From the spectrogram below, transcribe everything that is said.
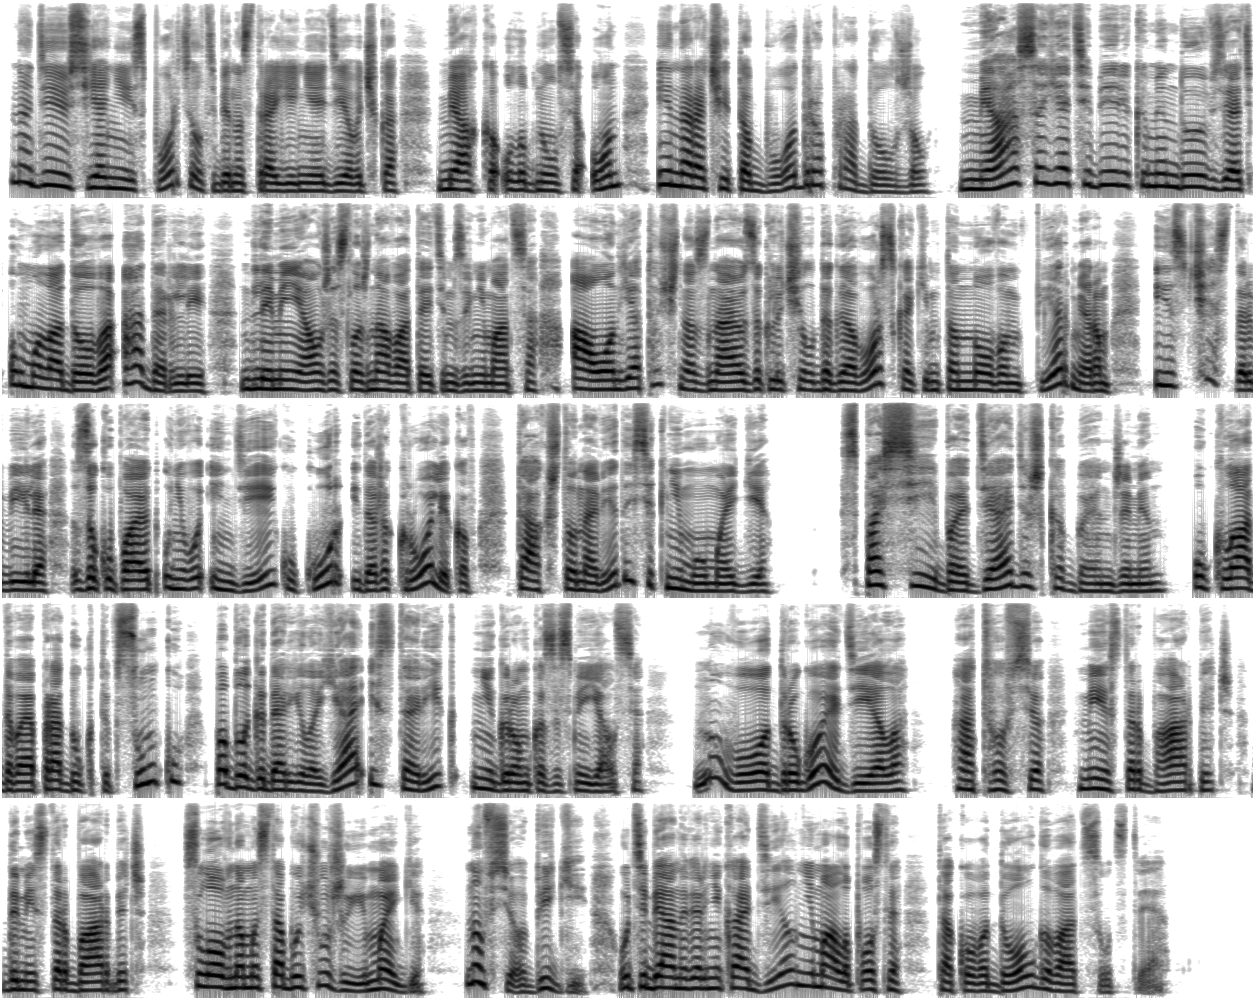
Надеюсь, я не испортил тебе настроение, девочка, мягко улыбнулся он и нарочито бодро продолжил. Мясо я тебе рекомендую взять у молодого Адерли. Для меня уже сложновато этим заниматься, а он, я точно знаю, заключил договор с каким-то новым фермером из Честервилля. Закупают у него индейку, кур и даже кроликов, так что наведайся к нему, Мэгги. Спасибо, дядюшка Бенджамин. Укладывая продукты в сумку, поблагодарила я, и старик негромко засмеялся. Ну вот, другое дело. А то все мистер Барбидж, да мистер Барбидж, словно мы с тобой чужие, Мэгги. Ну все, беги. У тебя наверняка дел немало после такого долгого отсутствия.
